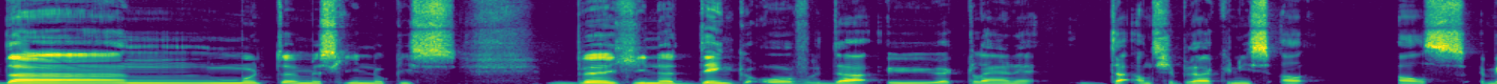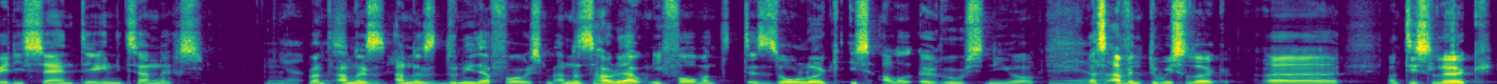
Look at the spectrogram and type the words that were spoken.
Dan moeten we misschien ook eens beginnen denken over dat uw kleine dat aan het gebruiken is al, als medicijn tegen iets anders. Ja, Want anders, anders doen die dat volgens mij. Anders houden we dat ook niet vol, want het is zo leuk is alle roes niet. Ja. Dat is af en toe is leuk, eh, want het is leuk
